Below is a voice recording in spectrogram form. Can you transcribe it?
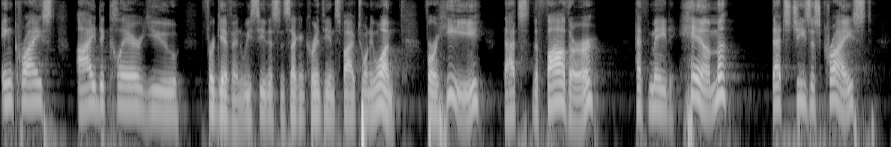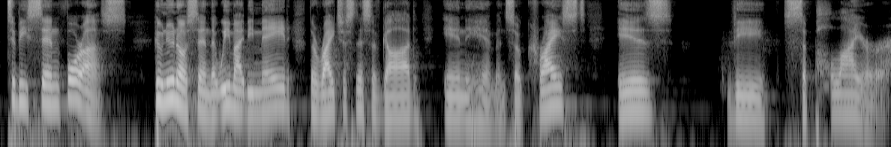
In Christ, I declare you forgiven. We see this in 2 Corinthians 5:21. For he, that's the Father, hath made him, that's Jesus Christ, to be sin for us, who knew no sin, that we might be made the righteousness of God in him. And so Christ is the supplier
